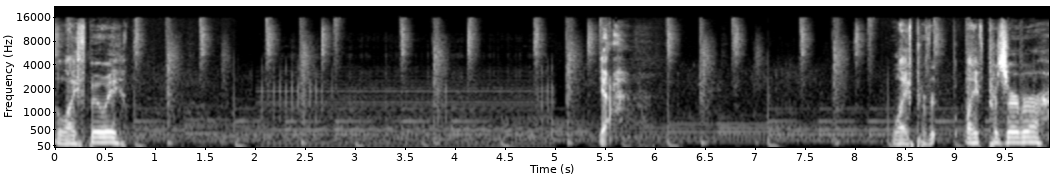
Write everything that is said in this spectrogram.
the life buoy? Yeah. Life life preserver.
